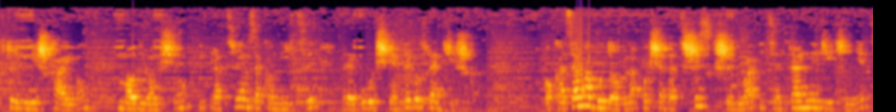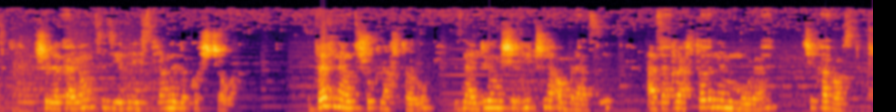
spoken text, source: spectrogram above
w którym mieszkają, modlą się i pracują zakonnicy reguły świętego Franciszka. Okazała budowla posiada trzy skrzydła i centralny dziedziniec przylegający z jednej strony do kościoła. We wnętrzu klasztoru znajdują się liczne obrazy, a za klasztornym murem ciekawostki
